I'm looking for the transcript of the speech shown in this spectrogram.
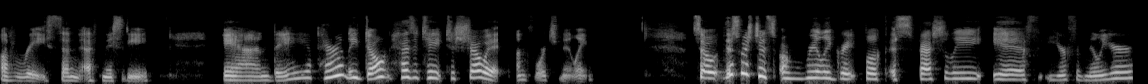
of race and ethnicity, and they apparently don't hesitate to show it. Unfortunately. So, this was just a really great book, especially if you're familiar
